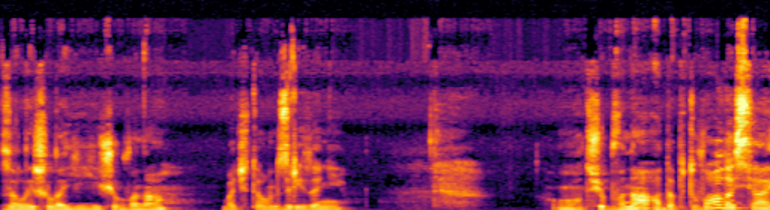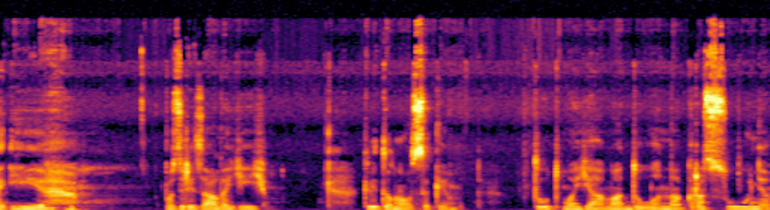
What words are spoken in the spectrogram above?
залишила її, щоб вона, бачите, он зрізані. От, щоб вона адаптувалася і позрізала їй квітоносики. Тут моя Мадонна, красуня.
